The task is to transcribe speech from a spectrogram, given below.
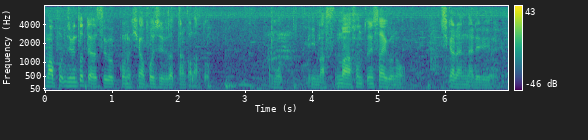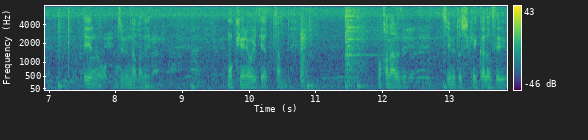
まあ、自分にとってはすごくこの期間はポジティブだったのかなと思っています。まあ本当に最後の力になれるようにっていうのを自分の中で目標に置いてやってたんで、まあ、必ずチームとして結果出せるよ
